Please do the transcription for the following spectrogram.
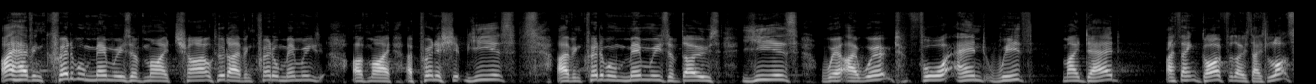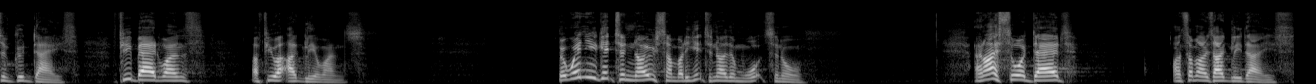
I have incredible memories of my childhood. I have incredible memories of my apprenticeship years. I have incredible memories of those years where I worked for and with my dad. I thank God for those days. Lots of good days. A few bad ones, a few uglier ones. But when you get to know somebody, you get to know them warts and all. And I saw dad on some of those ugly days.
